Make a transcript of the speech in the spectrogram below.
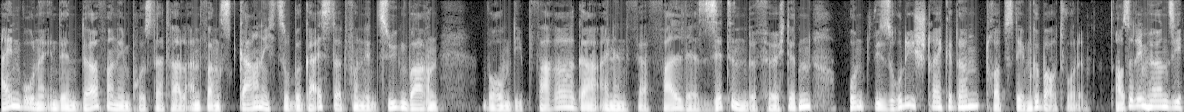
Einwohner in den Dörfern im Pustertal anfangs gar nicht so begeistert von den Zügen waren, warum die Pfarrer gar einen Verfall der Sitten befürchteten und wieso die Strecke dann trotzdem gebaut wurde. Außerdem hören Sie,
